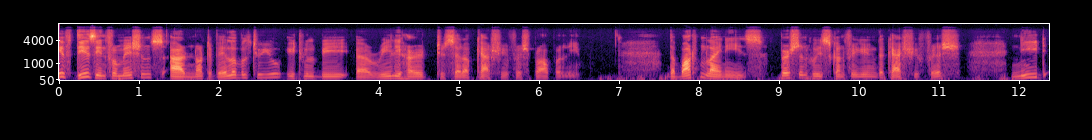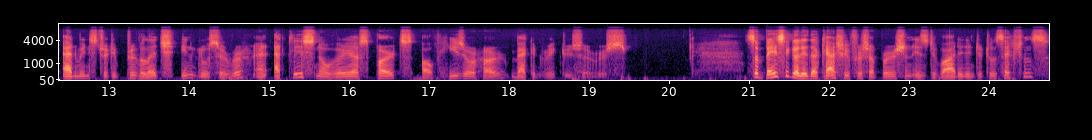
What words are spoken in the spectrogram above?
If these informations are not available to you, it will be uh, really hard to set up cache refresh properly. The bottom line is person who is configuring the cache refresh need administrative privilege in Gluu server and at least know various parts of his or her backend directory servers. So basically the cache refresh operation is divided into two sections.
